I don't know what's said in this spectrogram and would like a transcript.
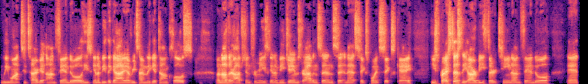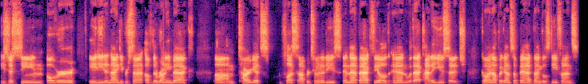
we want to target on FanDuel. He's going to be the guy every time they get down close. Another option for me is going to be James Robinson, sitting at 6.6K. He's priced as the RB13 on FanDuel, and he's just seen over 80 to 90% of the running back um, targets plus opportunities in that backfield. And with that kind of usage going up against a bad Bengals defense,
